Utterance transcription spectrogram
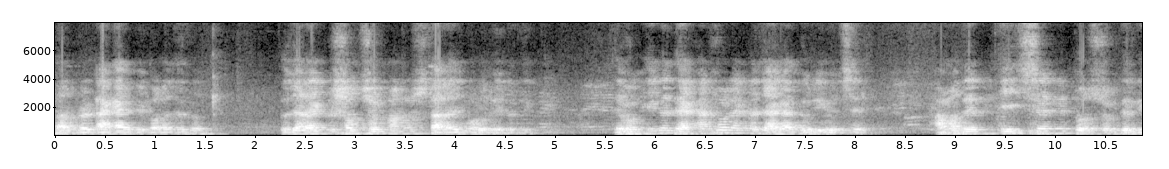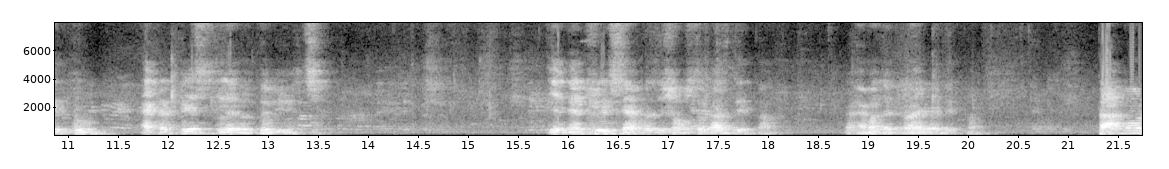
তারপরে টাকায় পে করা যেত। তো যারা একটু সচ্ছল মানুষ, তারাই মূলত এটা দেখত। এবং এটা দেখার ফলে একটা জায়গা তৈরি হয়েছে। আমাদের এই শ্রেণির দর্শকদের কিন্তু একটা টেস্ট লেভেল তৈরি হচ্ছে যে নেটফ্লিক্সে আমরা যে সমস্ত কাজ দেখতাম অ্যামাজন প্রাইমে দেখতাম তারপর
